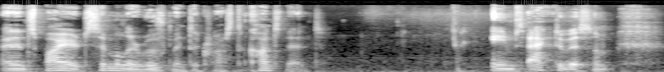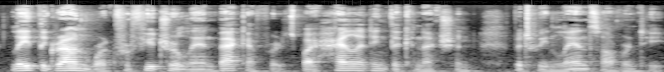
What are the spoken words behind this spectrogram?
and inspired similar movements across the continent. AIM's activism laid the groundwork for future land back efforts by highlighting the connection between land sovereignty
